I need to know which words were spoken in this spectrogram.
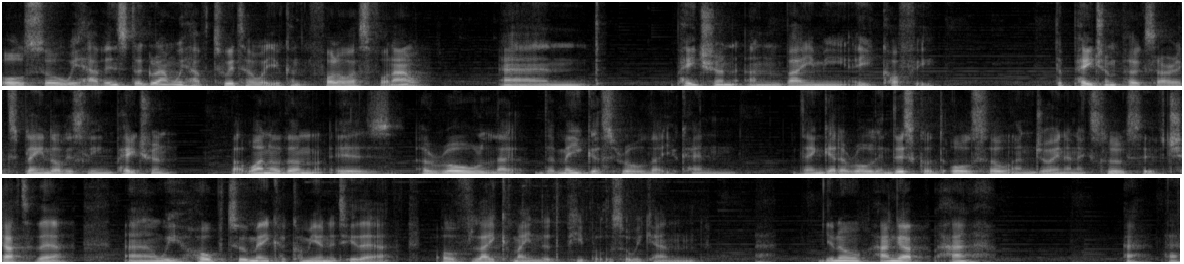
Also, we have Instagram, we have Twitter where you can follow us for now, and Patreon and buy me a coffee. The Patreon perks are explained obviously in Patreon, but one of them is a role like the Magus role that you can then get a role in Discord also and join an exclusive chat there. And we hope to make a community there of like-minded people so we can, you know, hang up, hang, ha, ha,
